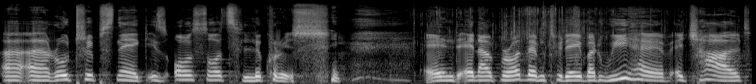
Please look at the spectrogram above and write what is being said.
uh, uh, road trip snack is all sorts licorice. and, and I brought them today, but we have a child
